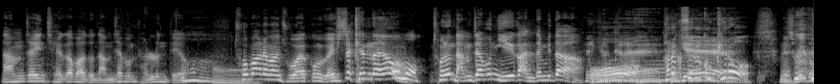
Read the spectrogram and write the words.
남자인 제가 봐도 남자분 별론데요. 어. 초반에만 좋아할 거면 왜 시작했나요? 어머. 저는 남자분 이해가 안 됩니다. 그러니까 그래. 하락수를 꼭 해로! 네. 저도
